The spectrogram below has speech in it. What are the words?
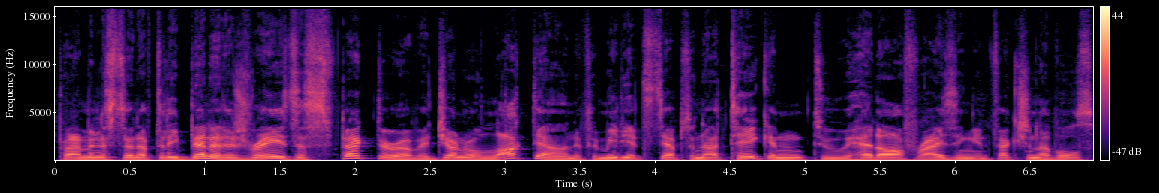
Prime Minister Naftali Bennett has raised the specter of a general lockdown if immediate steps are not taken to head off rising infection levels.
